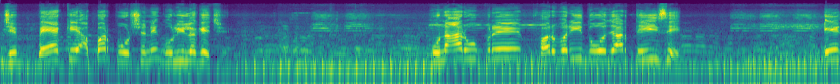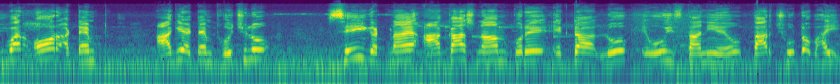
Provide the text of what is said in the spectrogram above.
जे बे के अपर पोर्शने गोली लगे उनार उपरे फरवरी 2023 हज़ार तेईस एक बार और अटेम्प्ट आगे अटेम्प्ट हो से ही घटना है आकाश नाम करे एक लोग वो स्थानीय हो तार छोटो भाई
